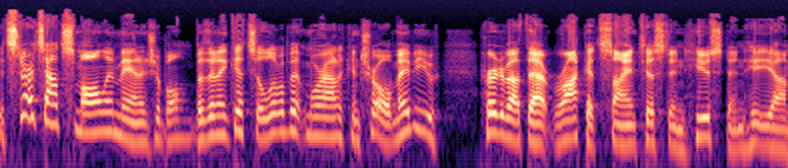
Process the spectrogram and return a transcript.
It starts out small and manageable, but then it gets a little bit more out of control. Maybe you heard about that rocket scientist in Houston. He uh,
